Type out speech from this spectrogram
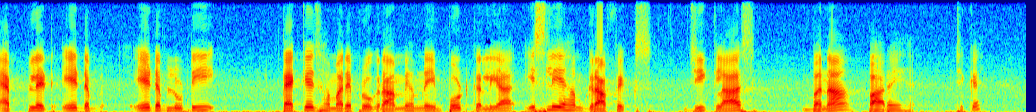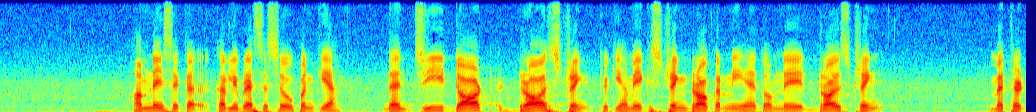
applet A A W T package हमारे प्रोग्राम में हमने इंपोर्ट कर लिया। इसलिए हम ग्राफिक्स जी क्लास बना पा रहे हैं ठीक है? हमने इसे कर, करली ब्रेसेस से ओपन किया then G dot draw string क्योंकि हमें एक स्ट्रिंग ड्रॉ करनी है तो हमने ड्रॉ स्ट्रिंग मेथड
